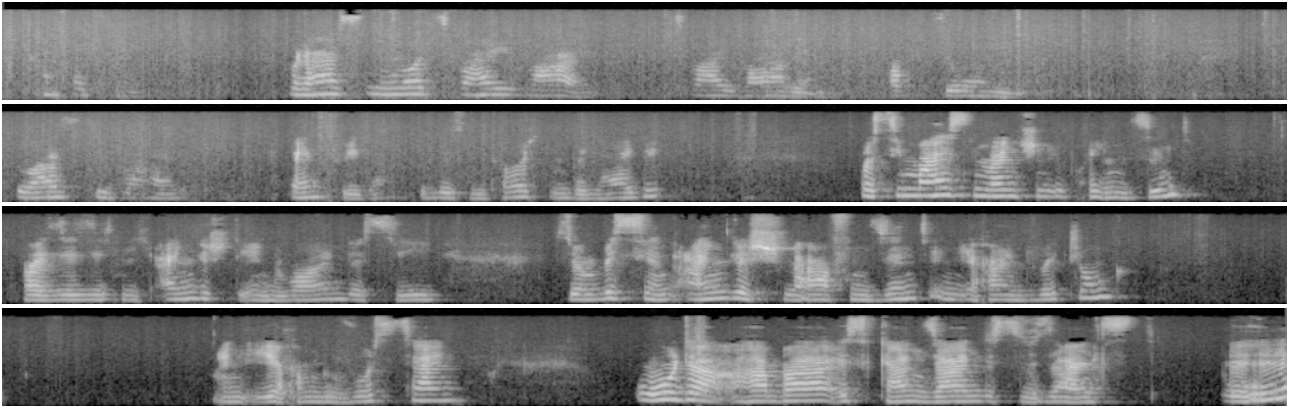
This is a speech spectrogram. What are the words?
Das kann passieren. Oder hast du nur zwei Wahlen, zwei Wahlen, Optionen? Du hast die Wahl. Entweder du bist enttäuscht und beleidigt, was die meisten Menschen übrigens sind, weil sie sich nicht eingestehen wollen, dass sie so ein bisschen eingeschlafen sind in ihrer Entwicklung, in ihrem Bewusstsein. Oder aber es kann sein, dass du sagst, äh,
